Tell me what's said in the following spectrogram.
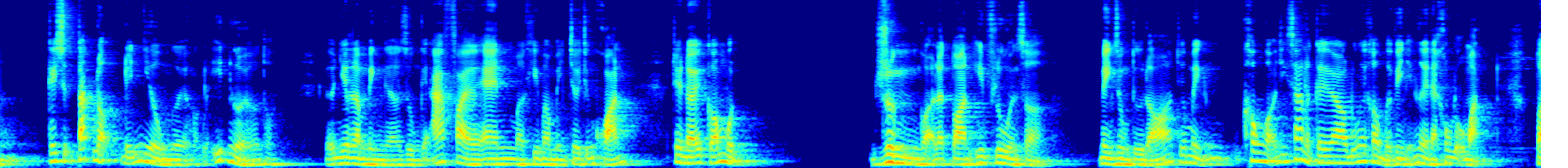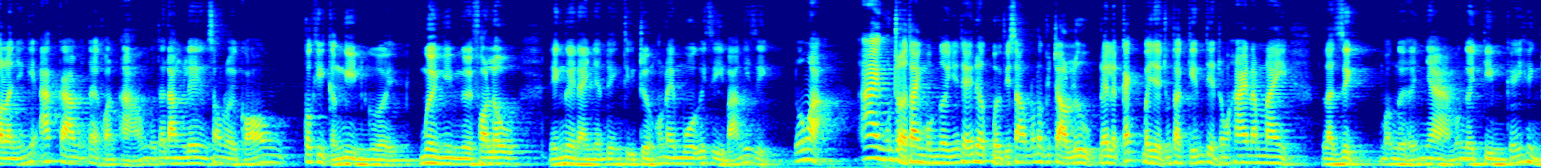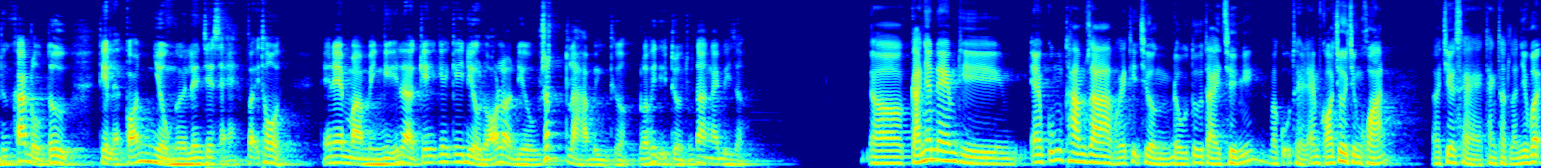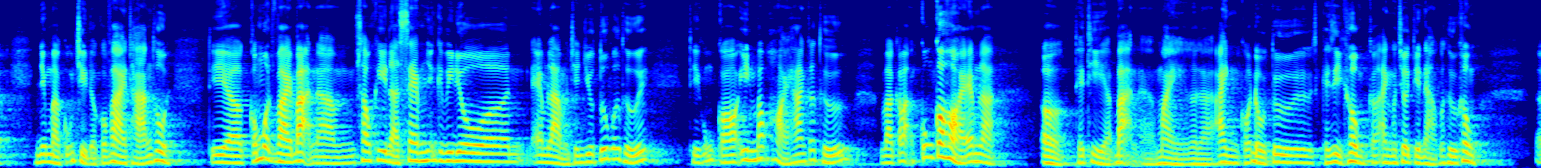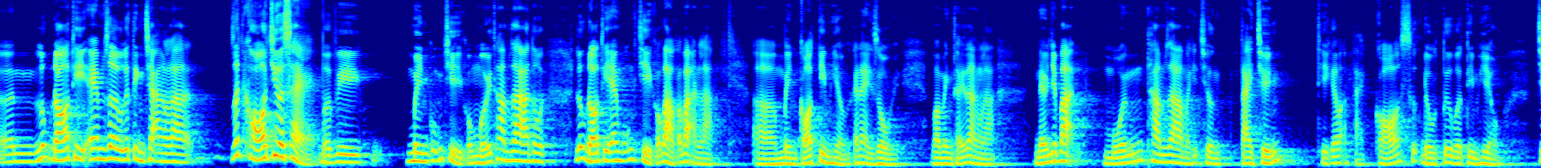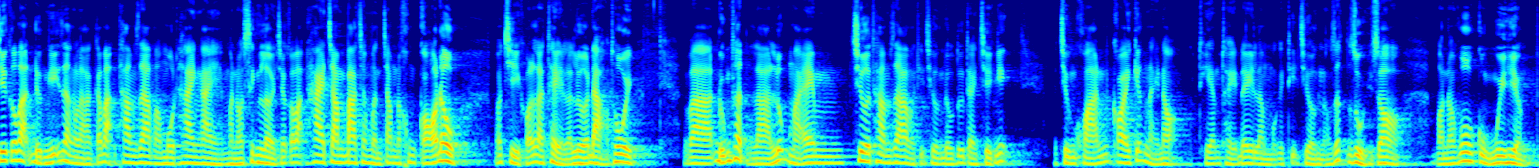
cái sự tác động đến nhiều người hoặc là ít người hơn thôi. Ví như là mình ờ, dùng cái app FireN mà khi mà mình chơi chứng khoán, trên đấy có một rừng gọi là toàn influencer. Mình dùng từ đó chứ mình không gọi chính xác là KOL đúng hay không, bởi vì những người này không lộ mặt toàn là những cái account những tài khoản ảo người ta đăng lên xong rồi có có khi cả nghìn người mười nghìn người follow để người này nhận định thị trường hôm nay mua cái gì bán cái gì đúng không ạ? Ai cũng trở thành một người như thế được bởi vì sao? Nó là cái trào lưu. Đây là cách bây giờ chúng ta kiếm tiền trong hai năm nay là dịch mọi người ở nhà mọi người tìm cái hình thức khác đầu tư thì lại có nhiều người lên chia sẻ. Vậy thôi. Thế nên mà mình nghĩ là cái cái cái điều đó là điều rất là bình thường đối với thị trường chúng ta ngay bây giờ. Uh, cá nhân em thì em cũng tham gia vào cái thị trường đầu tư tài chính ấy, và cụ thể là em có chơi chứng khoán. Ờ, chia sẻ thành thật là như vậy. Nhưng mà cũng chỉ được có vài tháng thôi. Thì ờ, có một vài bạn ờ, sau khi là xem những cái video em làm ở trên youtube các thứ ấy, thì cũng có inbox hỏi han các thứ. Và các bạn cũng có hỏi em là ờ thế thì bạn mày rồi là anh có đầu tư cái gì không? Các anh có chơi tiền ảo các thứ không? Ờ, lúc đó thì em rơi vào cái tình trạng là rất khó chia sẻ bởi vì mình cũng chỉ có mới tham gia thôi. Lúc đó thì em cũng chỉ có bảo các bạn là uh, mình có tìm hiểu cái này rồi. Và mình thấy rằng là nếu như bạn muốn tham gia vào thị trường tài chính thì các bạn phải có sự đầu tư và tìm hiểu. Chứ các bạn đừng nghĩ rằng là các bạn tham gia vào một hai ngày mà nó sinh lời cho các bạn 200 300 phần trăm nó không có đâu. Nó chỉ có là thể là lừa đảo thôi. Và đúng thật là lúc mà em chưa tham gia vào thị trường đầu tư tài chính ý, chứng khoán coi kiếp này nọ thì em thấy đây là một cái thị trường nó rất rủi ro và nó vô cùng nguy hiểm.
